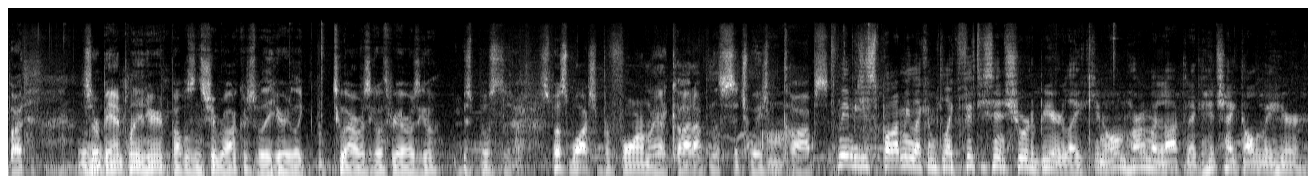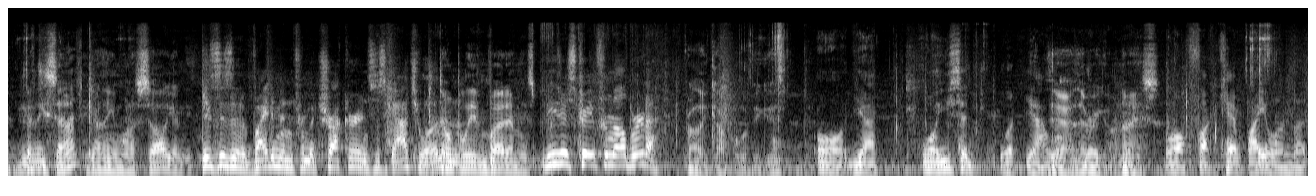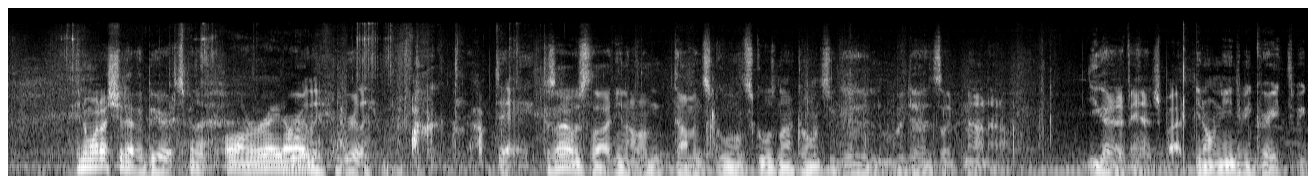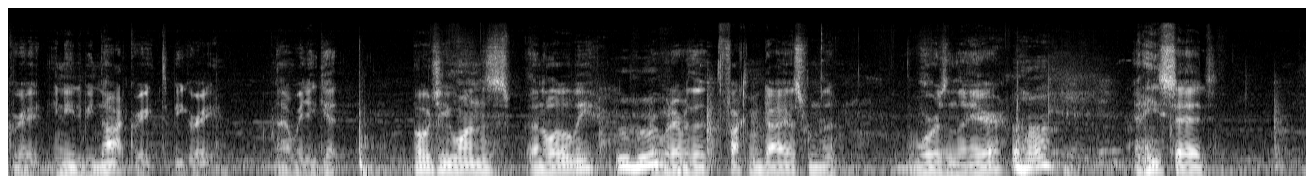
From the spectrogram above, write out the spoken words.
Hey, bud. Is there a band playing here? Bubbles and Shit Rockers? Were they here like two hours ago, three hours ago? You're supposed to supposed to watch them perform. Like I got caught up in the situation with cops. Maybe just spot me like I'm like 50 cents short of beer. Like, you know, I'm hard on my luck. Like, I hitchhiked all the way here. You Fifty really- cent? You got anything you want to sell? You got any? This is a vitamin from a trucker in Saskatchewan. Don't believe in vitamins. These are straight from Alberta. Probably a couple would be good. Oh, yeah. Well, you said, what? Yeah. Well, Yeah, there we go. Nice. Well, fuck, I can't buy you one, but. You know what? I should have a beer. It's been a Oh, right on. really, really fucked up day. Because I always thought, you know, I'm dumb in school and school's not going so good. And my dad's like, no, no. You got an advantage, but you don't need to be great to be great. You need to be not great to be great. That way you get OG1's an Alobi or whatever the fucking die is from the, the wars in the air. Uh huh. And he said,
